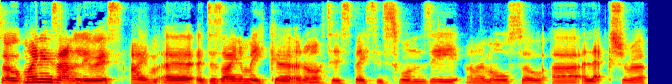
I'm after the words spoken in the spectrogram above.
So my name is Anna Lewis. I'm a, a, designer, maker and artist based in Swansea and I'm also a, a lecturer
